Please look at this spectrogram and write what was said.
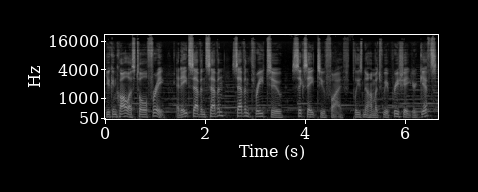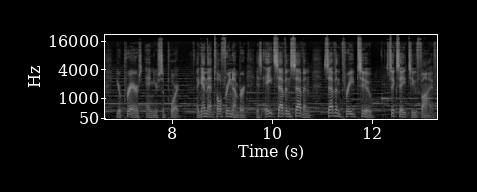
you can call us toll free at 877 732 6825. Please know how much we appreciate your gifts, your prayers, and your support. Again, that toll free number is 877 732 6825.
